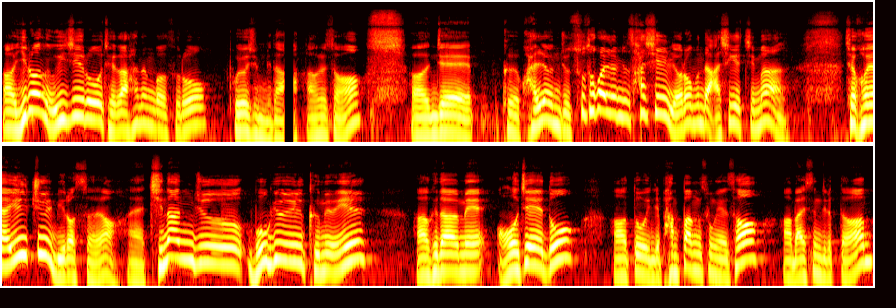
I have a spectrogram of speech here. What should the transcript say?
어, 이런 의지로 제가 하는 것으로 보여집니다. 아, 그래서 어, 이제 그 관련주 수소 관련주 사실 여러분들 아시겠지만 제가 거의 한 일주일 미뤘어요. 예, 지난주 목요일, 금요일, 어, 그 다음에 어제도 어, 또 이제 밤방송에서 어, 말씀드렸던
